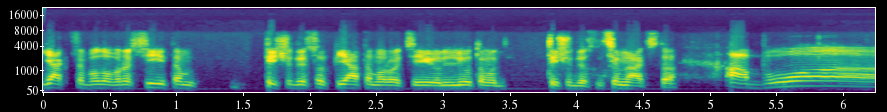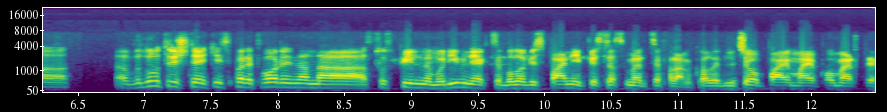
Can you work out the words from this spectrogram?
як це було в Росії там в 1905 році, і лютому 1917, або внутрішнє якісь перетворення на суспільному рівні, як це було в Іспанії після смерті Франко. Але для цього пай має померти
